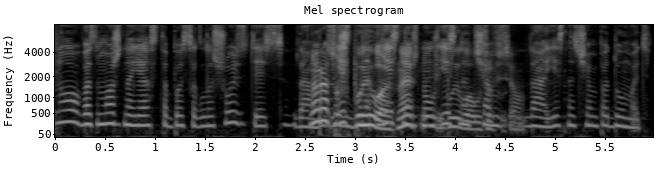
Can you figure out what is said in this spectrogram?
Ну, возможно, я с тобой соглашусь здесь, да. Ну, раз есть, уж было, есть, знаешь, ну уж было чем, уже все. Да, есть над чем подумать.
